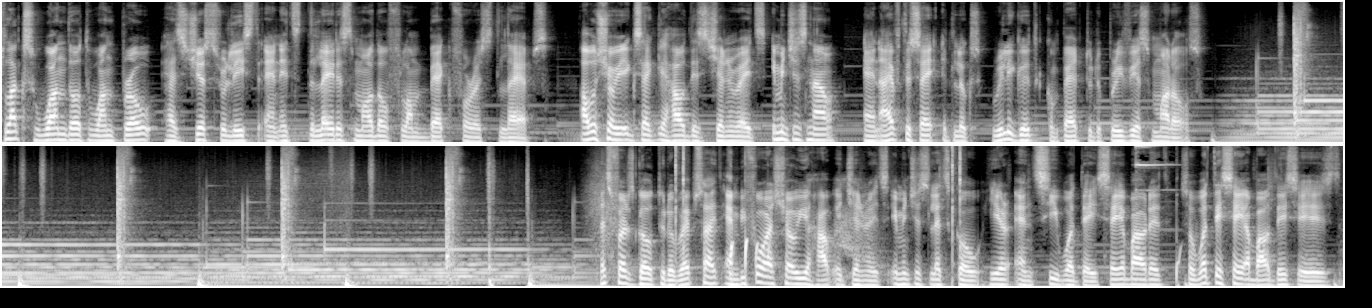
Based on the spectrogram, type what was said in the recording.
Flux 1.1 Pro has just released and it's the latest model from Black Forest Labs. I will show you exactly how this generates images now and I have to say it looks really good compared to the previous models. Let's first go to the website and before I show you how it generates images, let's go here and see what they say about it. So what they say about this is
